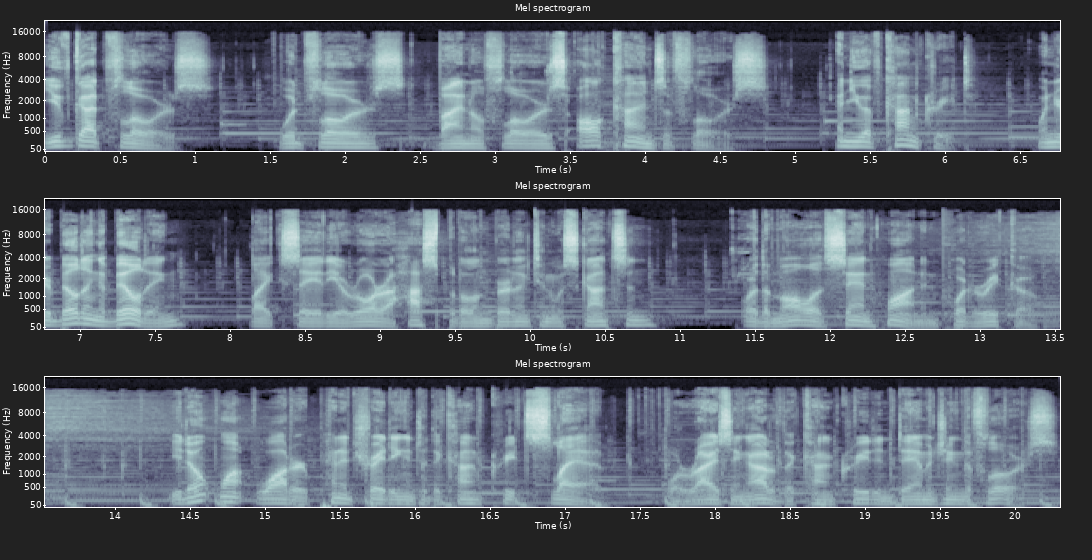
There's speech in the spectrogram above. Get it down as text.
You've got floors wood floors, vinyl floors, all kinds of floors. And you have concrete. When you're building a building, like, say, the Aurora Hospital in Burlington, Wisconsin, or the Mall of San Juan in Puerto Rico, you don't want water penetrating into the concrete slab or rising out of the concrete and damaging the floors.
